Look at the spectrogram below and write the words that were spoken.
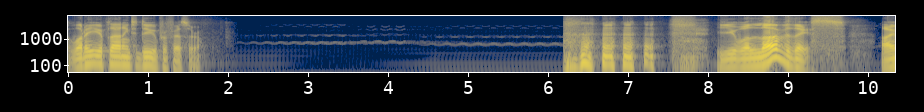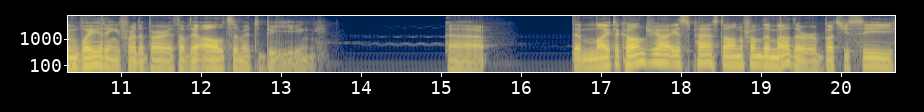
What are you planning to do, Professor? you will love this. I'm waiting for the birth of the ultimate being. Uh, the mitochondria is passed on from the mother, but you see,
